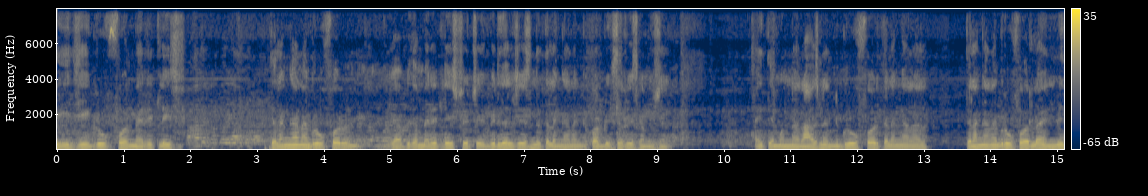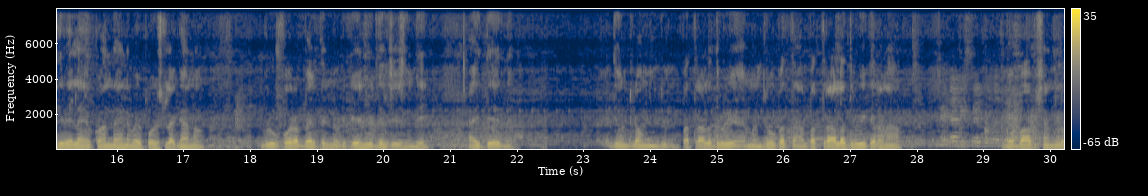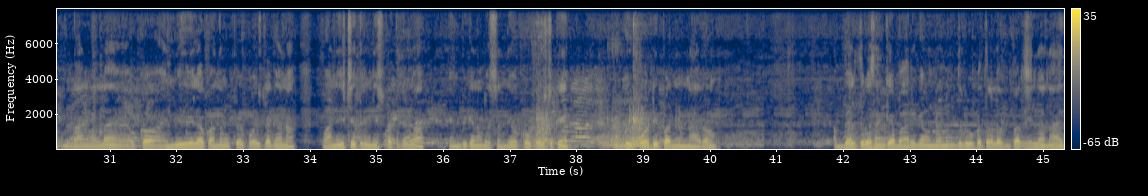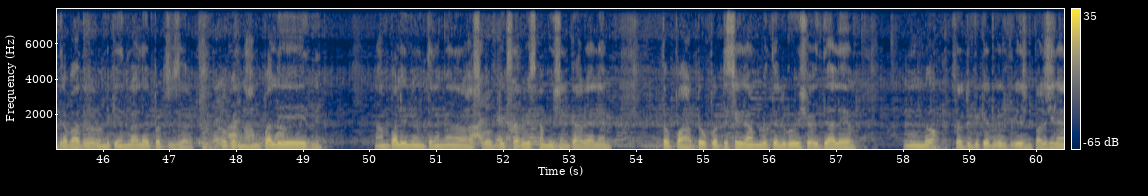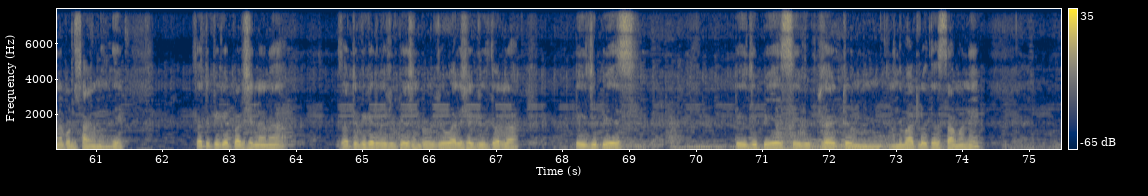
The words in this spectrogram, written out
TG group four merit list. Telangana group four జాబితా merit list విడుదల చేసింది Telangana public service commission. అయితే మొన్న రాసిన group four Telangana Telangana group ఫోర్లో ఎనిమిది వేల ఒక వంద ఎనభై పోస్టులకు గాను గ్రూప్ ఫోర్ అభ్యర్థిని నోటిఫికేషన్ విడుదల చేసింది. అయితే దీంట్లో పత్రాల ధృవీ ధృవపత్ర పత్రాల ధృవీకరణ వెబ్ ఆప్షన్ల దానివల్ల ఒక ఎనిమిది వేల ఒక వంద ముప్పై పోస్టులకు గాను వన్ ఇస్టు త్రీ నిష్పత్తిలో ఎంపిక నడుస్తుంది. ఒక్కో పోస్టుకి ముగ్గురు పోటీ పడనున్నారు. అభ్యర్థుల సంఖ్య భారీగా ఉండడంతో ధృవపత్రాల పరిశీలన హైదరాబాద్లో రెండు కేంద్రాలు ఏర్పాటు చేశారు. ఒకటి నాంపల్లి నాంపల్లిలోని తెలంగాణ రాష్ట్ర పబ్లిక్ సర్వీస్ కమిషన్ కార్యాలయంతో పాటు పొట్టి శ్రీరాములు తెలుగు లో సర్టిఫికేట్ వెరిఫికేషన్ పరిశీలన కొనసాగనుంది. సర్టిఫికేట్ పరిశీలన సర్టిఫికేట్ వెరిఫికేషన్ రోజువారీ షెడ్యూల్ త్వరలో టీజీపీఎస్ టీజీపీఎస్సి వెబ్సైట్ అందుబాటులో తెస్తామని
